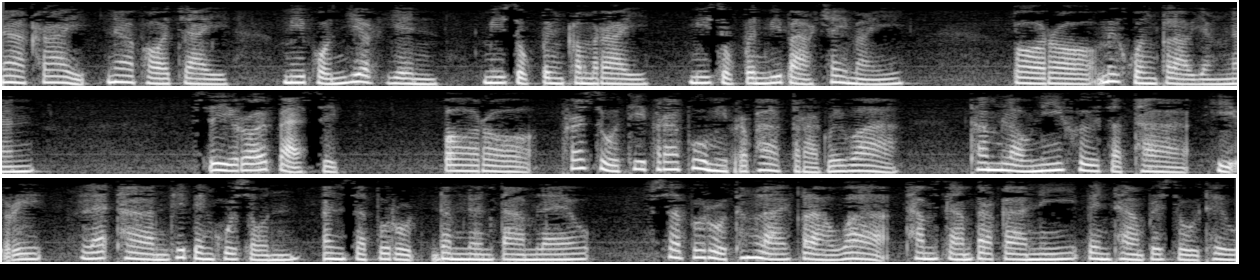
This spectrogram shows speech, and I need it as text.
น่าใคร่ น่าพอใจ มีผลเยือกเย็น มีสุขเป็นกำไร มีสุขเป็นวิบากใช่ไหม ปรไม่ควรกล่าวอย่างนั้น 480 ปรพระสูตรที่พระผู้มีพระภาคตรัสไว้ว่า ธรรมเหล่านี้คือศรัทธา หิริ และทานที่เป็นกุศล อันสัพรุษดำเนินตามแล้ว สัพรุษทั้งหลายกล่าวว่าทำสามประการนี้เป็นทางไปสู่เทว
